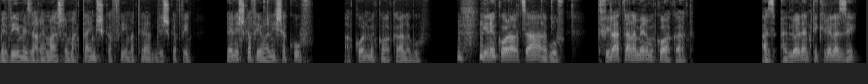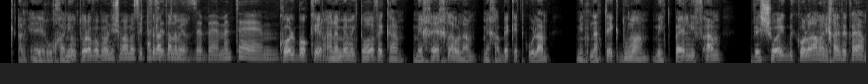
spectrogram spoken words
מביאים איזה ערימה של 200 שקפים, את יודעת, בלי שקפים. אין לי שקפים, אני שקוף. הכל מקועקע על הגוף. הנה כל ההרצאה על הגוף. תפילת הנמר מקועקעת. אז אני לא יודע אם תקראי לזה אה, רוחניות או לא, אבל בואו נשמע מה זה תפילת הנמר. זה באמת, אה, כל בוקר הנמר מתעורר וקם, מחייך לעולם, מחבק את כולם, מתנתק דומם, מתפעל נפעם, ושואג בקול רם, אני חי וקיים.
